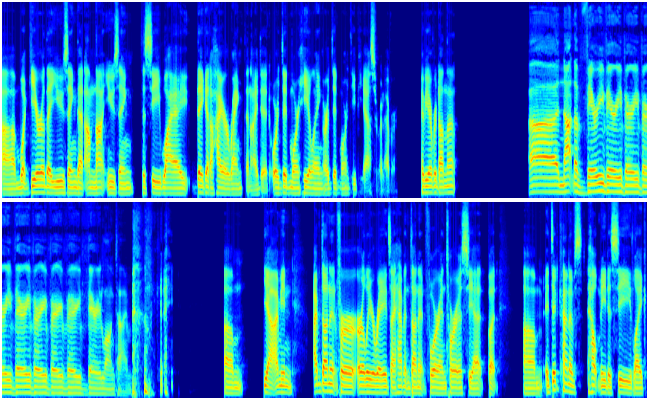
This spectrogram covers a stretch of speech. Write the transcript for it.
um, what gear are they using that I'm not using to see why I, they get a higher rank than I did or did more healing or did more DPS or whatever. Have you ever done that? uh not in a very very very very very very very very very long time okay. Um, yeah, I mean, I've done it for earlier raids. I haven't done it for Antorus yet, but um, it did kind of help me to see like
